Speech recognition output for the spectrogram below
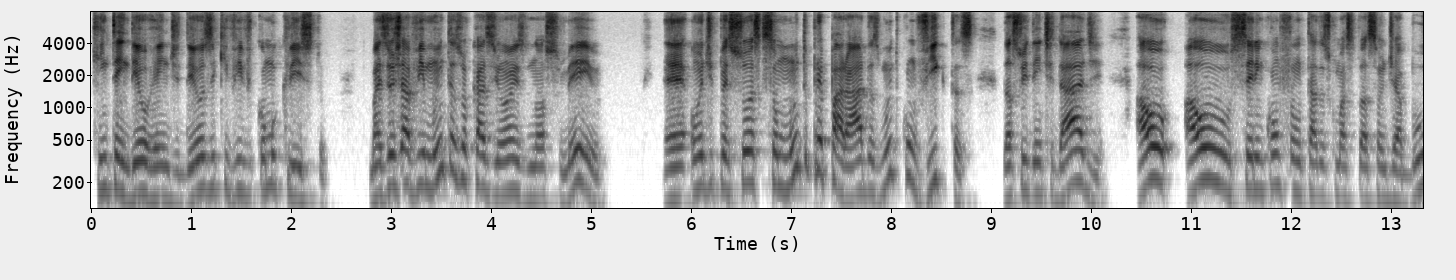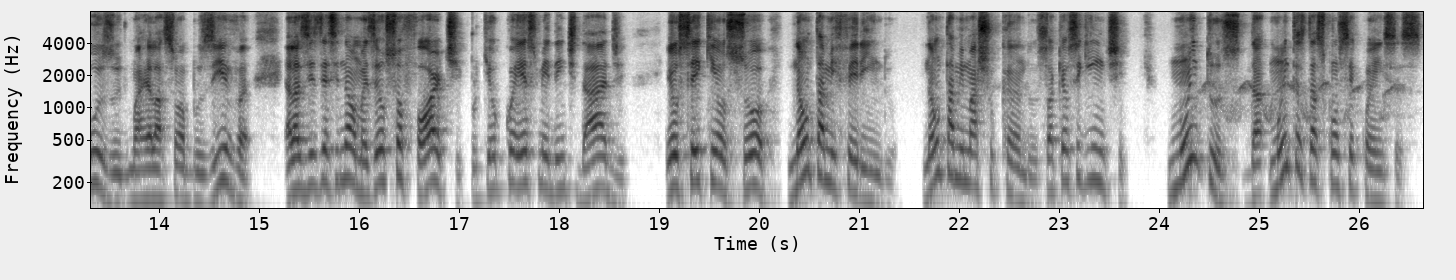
que entendeu o reino de Deus e que vive como Cristo. Mas eu já vi muitas ocasiões no nosso meio é, onde pessoas que são muito preparadas, muito convictas da sua identidade, ao, ao serem confrontadas com uma situação de abuso, de uma relação abusiva, elas dizem assim: não, mas eu sou forte, porque eu conheço minha identidade, eu sei quem eu sou, não está me ferindo, não está me machucando. Só que é o seguinte: muitos da, muitas das consequências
